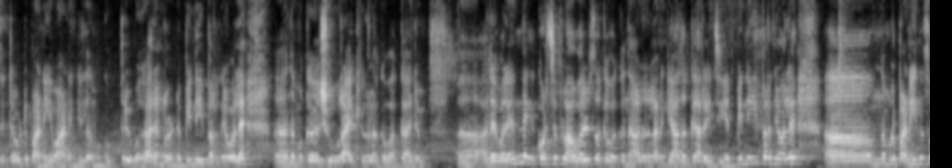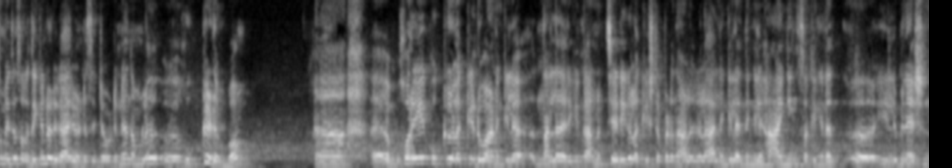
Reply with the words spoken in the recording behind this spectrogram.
സിറ്റ് ഔട്ട് പണിയുവാണെങ്കിൽ നമുക്ക് ഒത്തിരി ഉപകാരങ്ങളുണ്ട്. പിന്നെ ഈ പറഞ്ഞ പോലെ നമുക്ക് ഷൂ റാക്കുകളൊക്കെ വെക്കാനും അതേപോലെ എന്തെങ്കിലും കുറച്ച് ഫ്ലവേഴ്സൊക്കെ വെക്കുന്ന ആളുകളാണെങ്കിൽ അതൊക്കെ അറേഞ്ച് ചെയ്യാൻ. പിന്നെ ഈ പറഞ്ഞ പോലെ നമ്മൾ പണിയുന്ന സമയത്ത് ശ്രദ്ധിക്കേണ്ട ഒരു കാര്യമുണ്ട് സിറ്റ് ഔട്ടിന് നമ്മൾ ഹുക്ക് ഇടുമ്പം കുറേ കുക്കുകളൊക്കെ ഇടുവാണെങ്കിൽ നല്ലതായിരിക്കും. കാരണം ചെടികളൊക്കെ ഇഷ്ടപ്പെടുന്ന ആളുകൾ അല്ലെങ്കിൽ എന്തെങ്കിലും ഹാങ്ങിങ്സ് ഒക്കെ ഇങ്ങനെ ഇലുമിനേഷൻ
